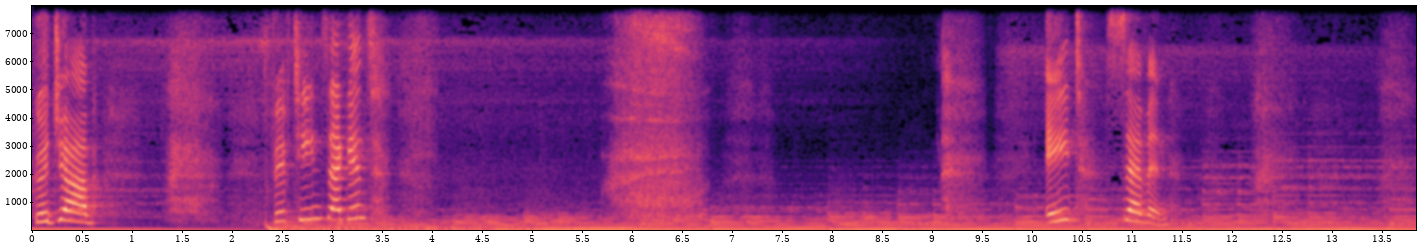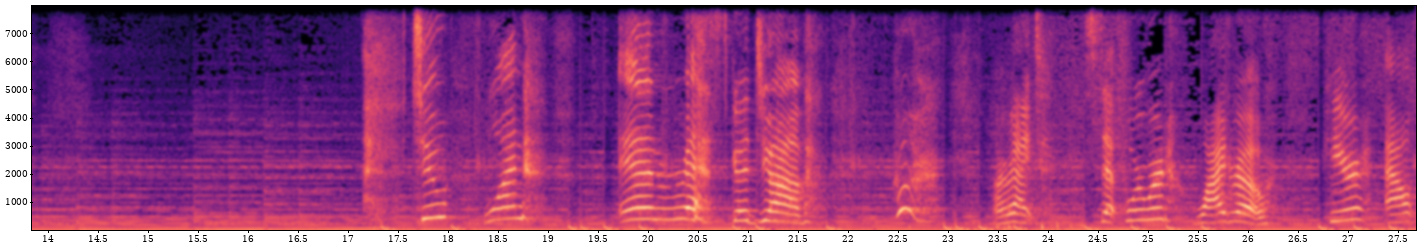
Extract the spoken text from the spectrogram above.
Good job. 15 seconds. Eight, seven. Two, one, and rest. Good job. All right, step forward, wide row. Here, out,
